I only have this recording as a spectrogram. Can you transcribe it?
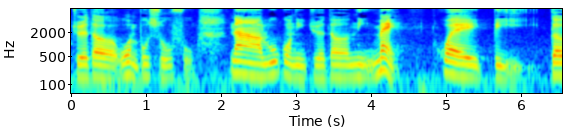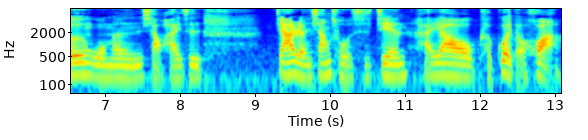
觉得我很不舒服。那如果你觉得你妹会比跟我们小孩子、家人相处的时间还要可贵的话，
